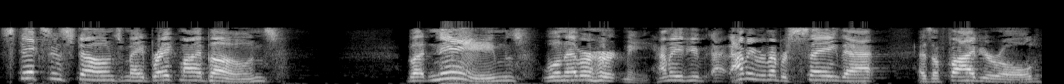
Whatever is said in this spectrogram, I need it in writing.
Sticks and stones may break my bones, but names will never hurt me. How many of you, how many remember saying that as a five-year-old?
